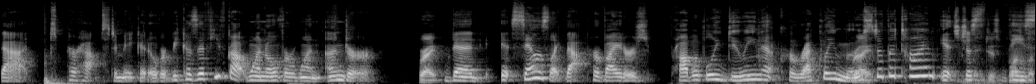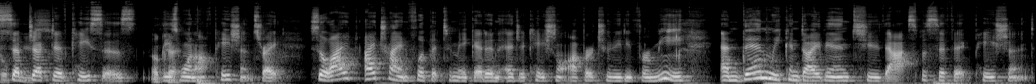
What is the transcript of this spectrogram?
that, perhaps to make it over. Because if you've got one over, one under, Right. then it sounds like that provider's probably doing it correctly most Right. of the time. It's just, just these little piece. subjective cases, these one off patients, right? So I, I try and flip it to make it an educational opportunity for me. And then we can dive into that specific patient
